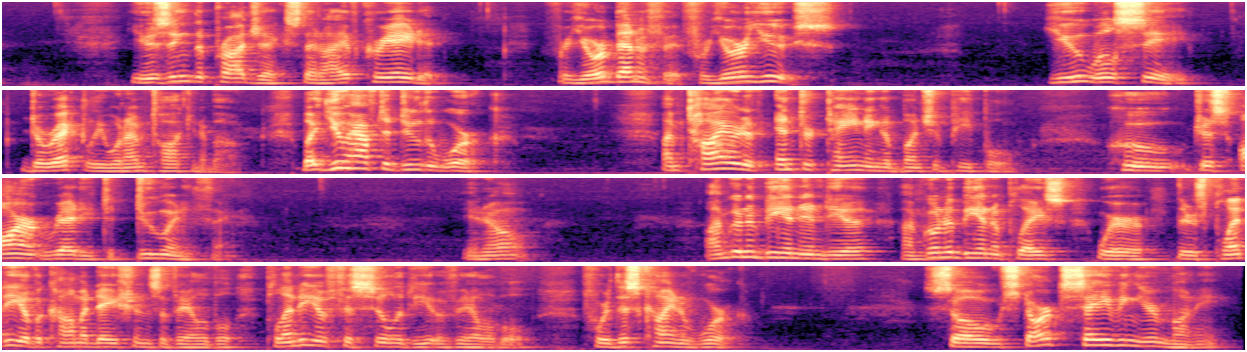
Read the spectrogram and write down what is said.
using the projects that I have created for your benefit, for your use, you will see directly what I'm talking about. But you have to do the work. I'm tired of entertaining a bunch of people who just aren't ready to do anything. You know, I'm going to be in India. I'm going to be in a place where there's plenty of accommodations available, plenty of facility available for this kind of work. So start saving your money.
